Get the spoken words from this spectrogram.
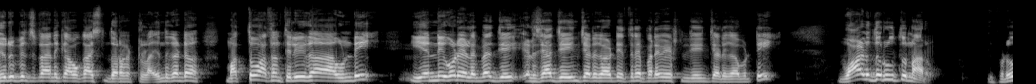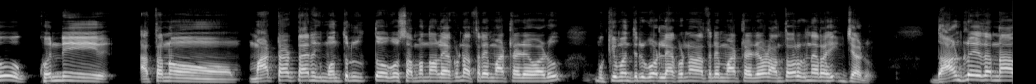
నిరూపించడానికి అవకాశం దొరకట్లా. ఎందుకంటే మొత్తం అతను తెలివిగా ఉండి ఇవన్నీ కూడా వీళ్ళ మీద వీళ్ళ చేత జయించాడు కాబట్టి ఇతనే పర్యవేక్షణ చేయించాడు కాబట్టి వాళ్ళు దొరుకుతున్నారు. ఇప్పుడు కొన్ని అతను మాట్లాడటానికి మంత్రులతో సంబంధం లేకుండా అతనే మాట్లాడేవాడు ముఖ్యమంత్రి కూడా లేకుండా అతనే మాట్లాడేవాడు అంతవరకు నిర్వహించాడు. దాంట్లో ఏదన్నా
